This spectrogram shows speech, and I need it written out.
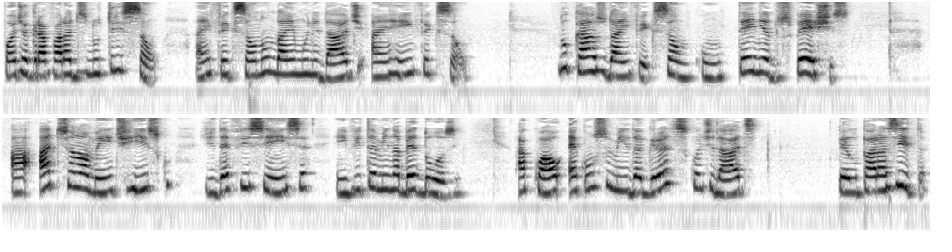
pode agravar a desnutrição. A infecção não dá imunidade à reinfecção. No caso da infecção com tênia dos peixes, há adicionalmente risco de deficiência em vitamina B12, a qual é consumida grandes quantidades pelo parasita,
